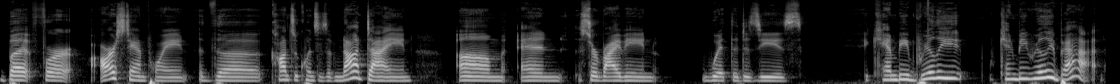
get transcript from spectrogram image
But for our standpoint the consequences of not dying um, and surviving with the disease can be really can be really bad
